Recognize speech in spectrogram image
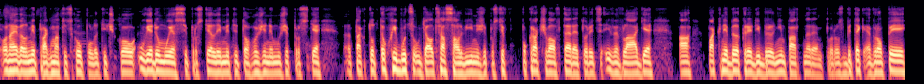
ona je velmi pragmatickou političkou, uvědomuje si prostě limity toho, že nemůže prostě tak to, to chybu, co udělal třeba Salvini, že prostě pokračoval v té retorice i ve vládě a pak nebyl kredibilním partnerem pro zbytek Evropy.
